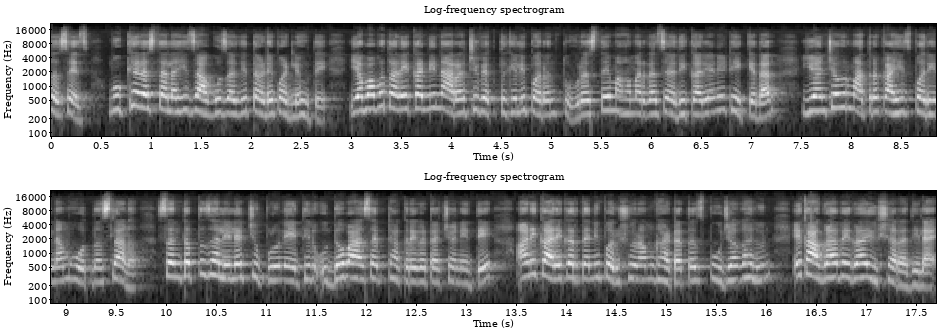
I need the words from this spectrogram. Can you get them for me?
तसेच मुख्य रस्त्यालाही जागोजागी तडे पडले होते. याबाबत अनेकांनी नाराजी व्यक्त केली परंतु रस्ते महामार्गाचे अधिकारी आणि ठेकेदार यांच्यावर मात्र काहीच परिणाम होत नसल्यानं संतप्त झालेल्या चिपळूण येथील उद्धव बाळासाहेब ठाकरे गटाच्या नेते आणि कार्यकर्त्यांनी परशुराम घाटातच पूजा घालून एक आगळा वेगळा इशारा दिलाय.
